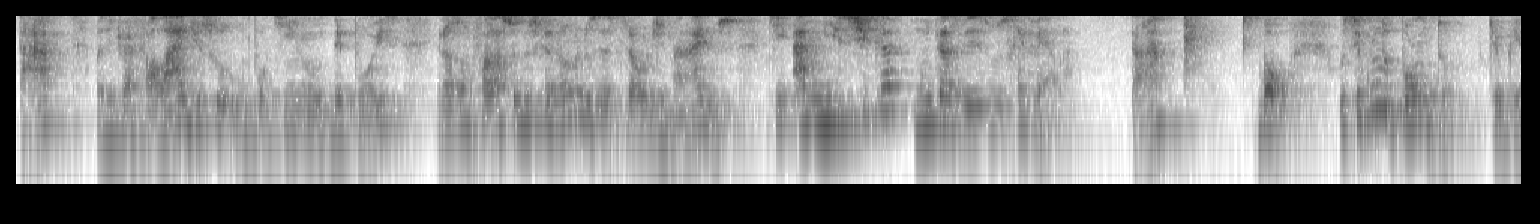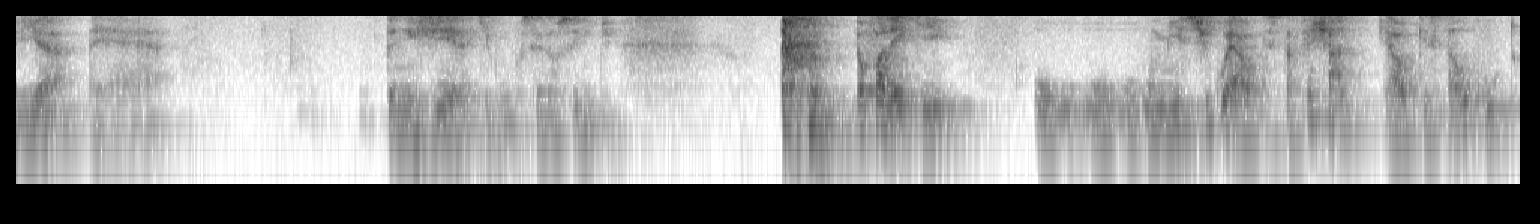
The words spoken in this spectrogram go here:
tá? Mas a gente vai falar disso um pouquinho depois e nós vamos falar sobre os fenômenos extraordinários que a mística muitas vezes nos revela, tá? Bom, o segundo ponto que eu queria é, tanger aqui com vocês é o seguinte. Eu falei que o, o, o, o místico é algo que está fechado, é algo que está oculto.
